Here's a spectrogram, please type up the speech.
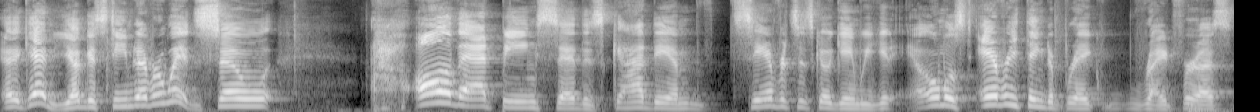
again, youngest team to ever win. So, all that being said, this goddamn San Francisco game, we get almost everything to break right for us.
